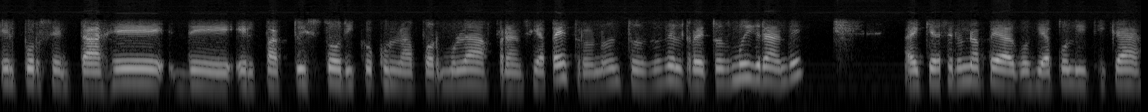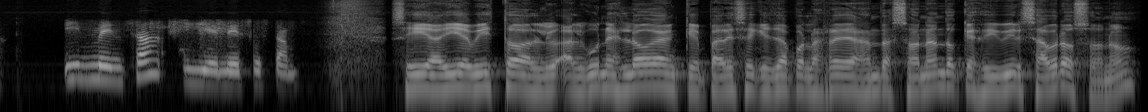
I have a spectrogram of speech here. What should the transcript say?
el porcentaje del pacto histórico con la fórmula Francia-Petro, ¿no? Entonces el reto es muy grande, hay que hacer una pedagogía política inmensa y en eso estamos. Sí, ahí he visto algún eslogan que parece que ya por las redes anda sonando, que es vivir sabroso, ¿no?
